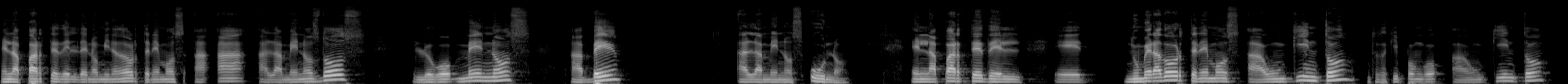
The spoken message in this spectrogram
En la parte del denominador tenemos a A a la menos 2. Y luego menos a B a la menos 1. En la parte del eh, numerador tenemos a un quinto. Entonces aquí pongo a un quinto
